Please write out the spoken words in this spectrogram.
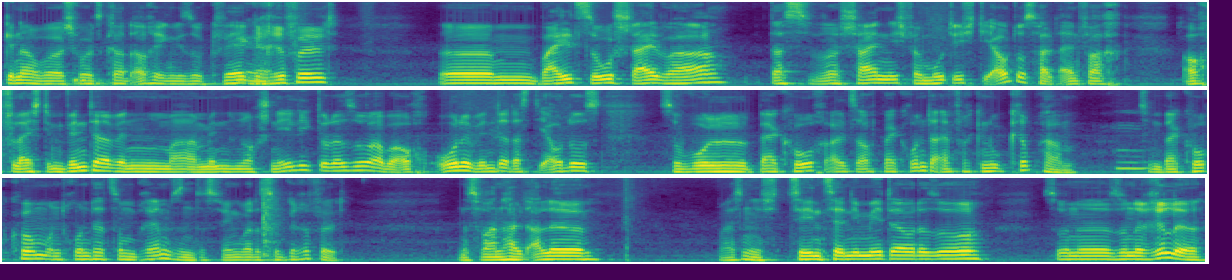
genau, aber ich wollte es gerade auch irgendwie so quer Ja. geriffelt, ähm, weil es so steil war, dass wahrscheinlich, vermute ich, die Autos halt einfach auch vielleicht im Winter, wenn mal am Ende noch Schnee liegt oder so, aber auch ohne Winter, dass die Autos sowohl berghoch als auch bergunter einfach genug Grip haben. Zum Berg hochkommen und runter zum Bremsen. Deswegen war das so geriffelt. Und das waren halt alle, weiß nicht, 10 Zentimeter oder so, so eine, so eine Rille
